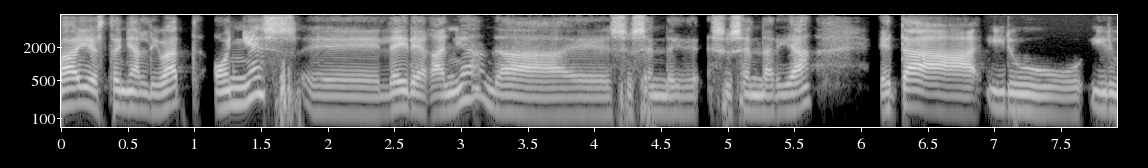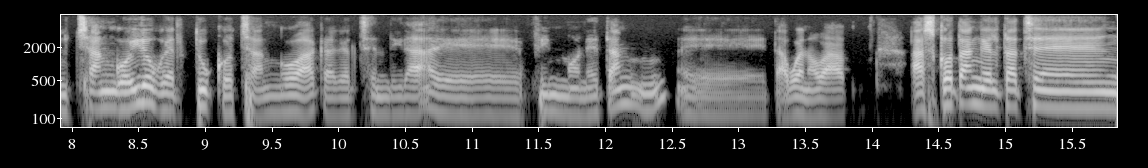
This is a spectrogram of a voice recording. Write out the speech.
Bai, esteinaldi bat, oinez, e, leire gaina, da e, zuzendaria, eta hiru hiru txango, hiru gertuko txangoak agertzen dira e, film honetan, e, eta bueno, ba, askotan geltatzen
